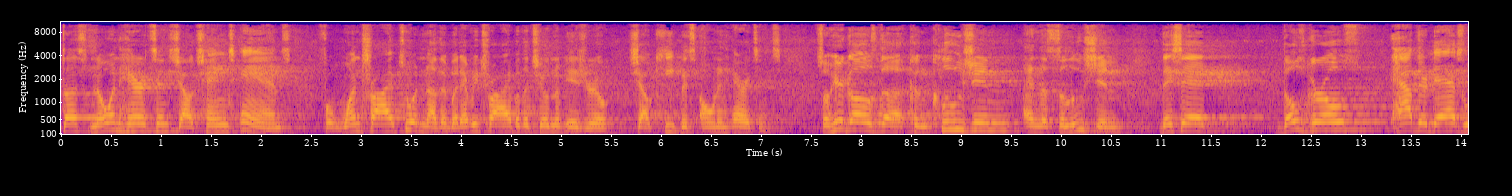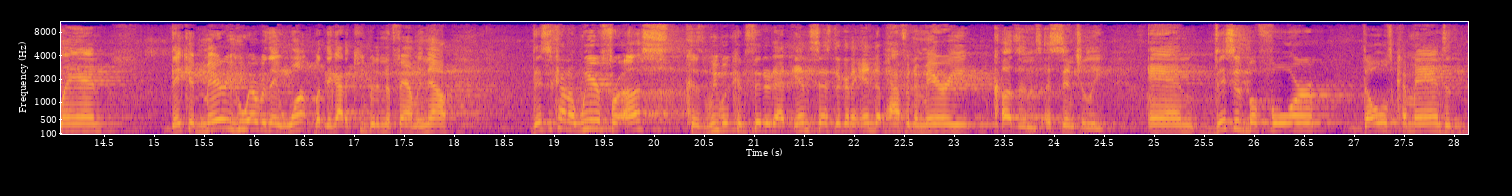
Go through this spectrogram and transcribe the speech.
Thus, no inheritance shall change hands from one tribe to another, but every tribe of the children of Israel shall keep its own inheritance. So here goes the conclusion and the solution. They said those girls have their dad's land. They can marry whoever they want, but they got to keep it in the family. Now, this is kind of weird for us because we would consider that incest. They're going to end up having to marry cousins, essentially. And this is before those commands, and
